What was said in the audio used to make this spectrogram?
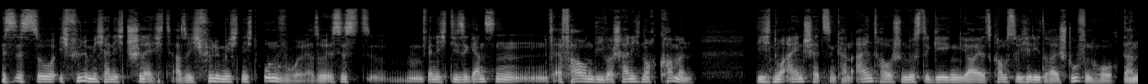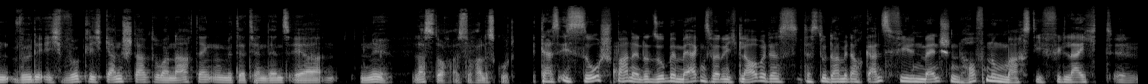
es ist so, ich fühle mich ja nicht schlecht. Also ich fühle mich nicht unwohl. Also es ist, wenn ich diese ganzen Erfahrungen, die wahrscheinlich noch kommen, die ich nur einschätzen kann, eintauschen müsste gegen, ja, jetzt kommst du hier die drei Stufen hoch, dann würde ich wirklich ganz stark drüber nachdenken mit der Tendenz eher, nö, lass doch, ist doch alles gut. Das ist so spannend und so bemerkenswert. Und ich glaube, dass, dass du damit auch ganz vielen Menschen Hoffnung machst, die vielleicht äh,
